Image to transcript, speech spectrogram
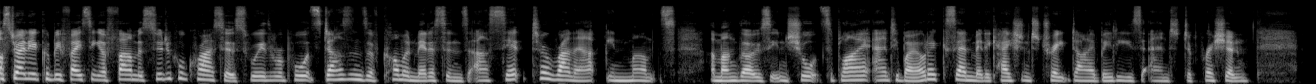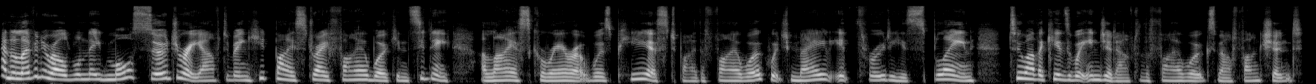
Australia could be facing a pharmaceutical crisis with reports dozens of common medicines are set to run out in months. Among those in short supply, antibiotics and medication to treat diabetes and depression. An 11 year old will need more surgery after being hit by a stray fire firework in Sydney. Elias Carrera was pierced by the firework, which made it through to his spleen. Two other kids were injured after the fireworks malfunctioned.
